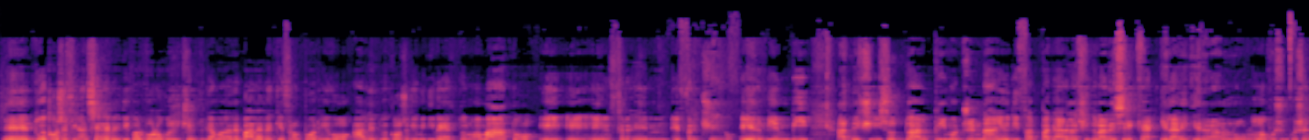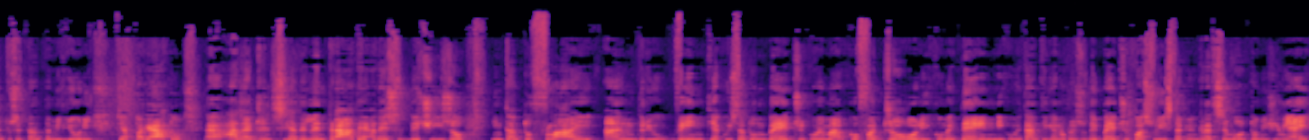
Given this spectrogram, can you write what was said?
Eh, due cose finanziarie ve le dico al volo così ce le togliamo dalle balle perché fra un po' arrivo alle due cose che mi divertono, Amato e, e, e, ehm, e Freccero. Airbnb ha deciso dal primo gennaio di far pagare la cedolare secca e la ritireranno loro. Dopo 570 milioni che ha pagato eh, all'Agenzia delle Entrate, adesso è deciso, intanto Fly Andrew 20 ha acquistato un badge come Marco Fagioli, come Danny, come tanti che hanno preso dei badge qua su Instagram, grazie molto molto amici miei,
